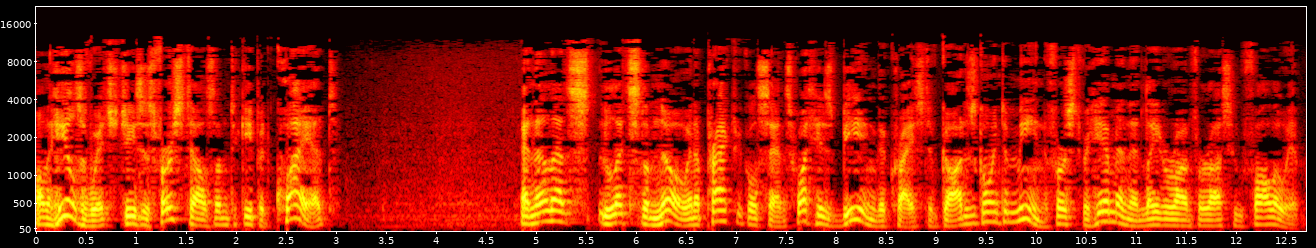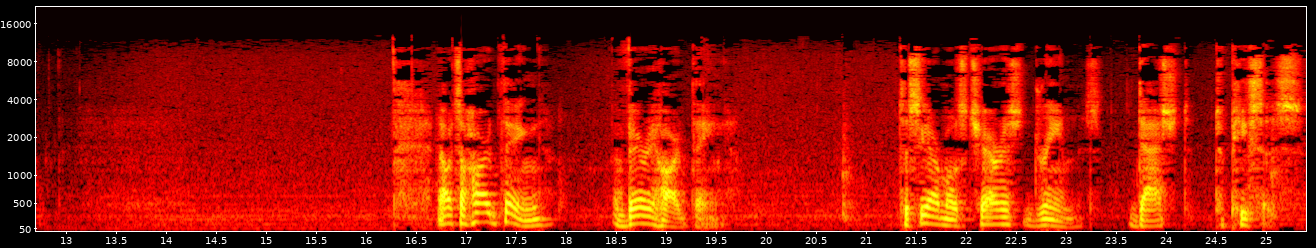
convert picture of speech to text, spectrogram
On the heels of which, Jesus first tells them to keep it quiet and then that's, lets them know, in a practical sense, what his being the Christ of God is going to mean, first for him and then later on for us who follow him. Now, it's a hard thing, a very hard thing, to see our most cherished dreams dashed to pieces.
